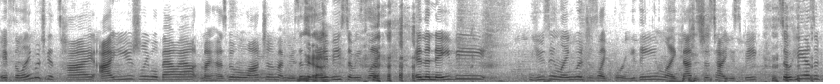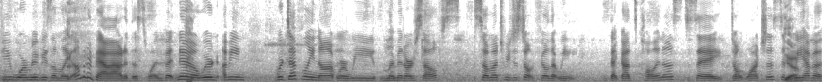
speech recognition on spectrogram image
If the language gets high, I usually will bow out. My husband will watch them. I mean, he's in the Navy, so he's like, in the Navy, using language is like breathing. Like that's just how you speak. So he has a few war movies. I'm like, I'm gonna bow out of this one. But no, we're. I mean, we're definitely not where we limit ourselves so much. We just don't feel that we that God's calling us to say, don't watch this. If Yeah. we have a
